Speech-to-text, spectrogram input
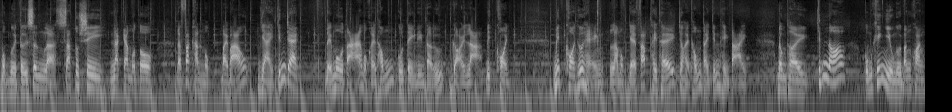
một người tự xưng là Satoshi Nakamoto đã phát hành một bài báo dài 9 trang để mô tả một hệ thống của tiền điện tử gọi là Bitcoin. Bitcoin hứa hẹn là một giải pháp thay thế cho hệ thống tài chính hiện tại Đồng thời, chính nó cũng khiến nhiều người băn khoăn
